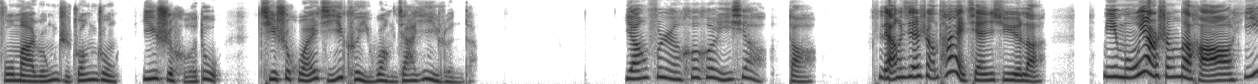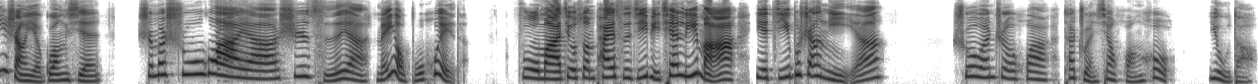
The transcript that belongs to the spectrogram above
驸马容止庄重，衣饰何度，岂是怀吉可以妄加议论的？”杨夫人呵呵一笑，道：“梁先生太谦虚了。你模样生得好，衣裳也光鲜，什么书画呀、诗词呀，没有不会的。驸马就算拍死几匹千里马，也及不上你呀。”说完这话，他转向皇后，又道：“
